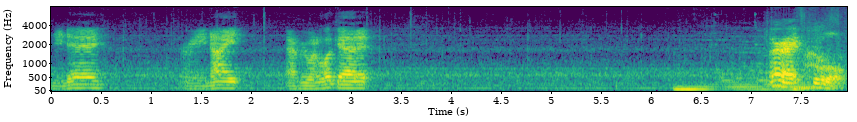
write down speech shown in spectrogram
Any day, or any night, however you want to look at it. Alright, cool.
